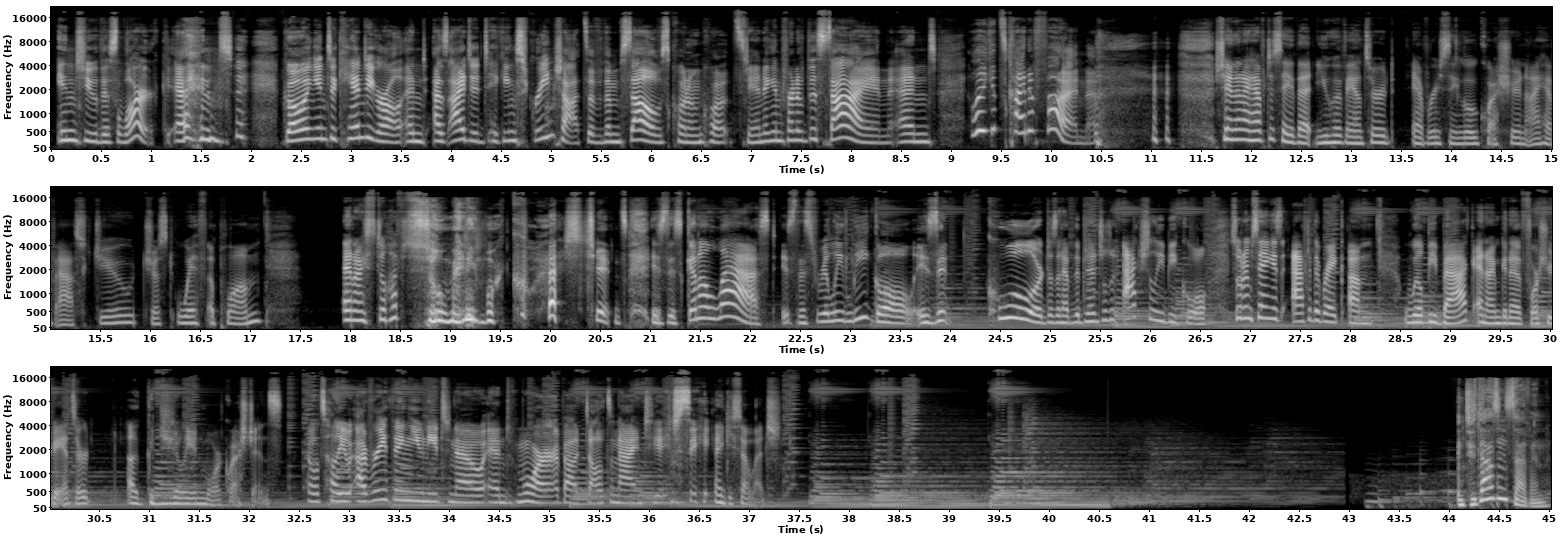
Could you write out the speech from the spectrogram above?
into this lark and going into Candy Girl, and as I did, taking screenshots of themselves, quote unquote, standing in front of the sign, and like it's kind of fun. Shannon, I have to say that you have answered every single question I have asked you just with aplomb. And I still have so many more questions. Is this gonna last? Is this really legal? Is it cool or does it have the potential to actually be cool? So what I'm saying is after the break, um, we'll be back and I'm gonna force you to answer a gajillion more questions. I will tell you everything you need to know and more about Delta 9 THC. Thank you so much. In 2007,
